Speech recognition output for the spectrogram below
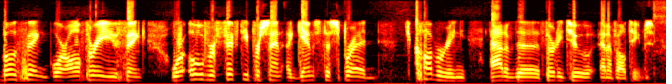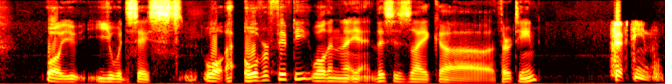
both think, or all three of you think, were over fifty percent against the spread, covering out of the thirty-two NFL teams? Well, you you would say well over fifty. Well, then uh, this is like uh, thirteen. Fifteen.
